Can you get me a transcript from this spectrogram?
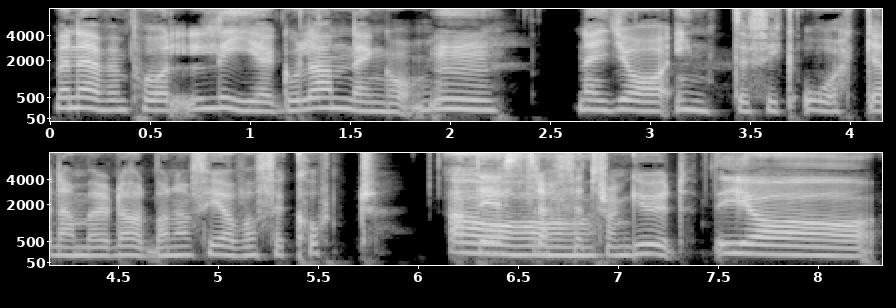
men även på Legoland en gång, Mm. när jag inte fick åka den berg för jag var för kort. Det är Ja. straffet från Gud. Ja,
